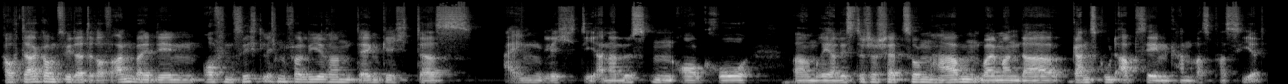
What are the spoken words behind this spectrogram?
Auch da kommt es wieder darauf an, bei den offensichtlichen Verlierern denke ich, dass eigentlich die Analysten en gros ähm, realistische Schätzungen haben, weil man da ganz gut absehen kann, was passiert.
